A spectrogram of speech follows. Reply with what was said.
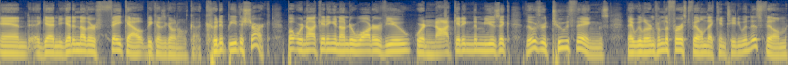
And again, you get another fake out because you're going, oh God, could it be the shark? But we're not getting an underwater view. We're not getting the music. Those are two things that we learned from the first film that continue in this film.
